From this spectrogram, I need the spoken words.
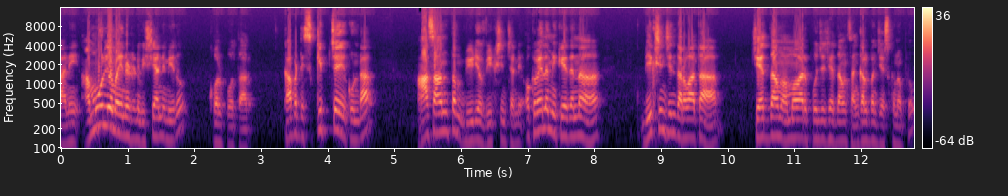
కానీ అమూల్యమైనటువంటి విషయాన్ని మీరు కోల్పోతారు. కాబట్టి స్కిప్ చేయకుండా ఆశాంతం వీడియో వీక్షించండి. ఒకవేళ మీకు ఏదైనా వీక్షించిన తర్వాత చేద్దాం అమ్మవారి పూజ చేద్దాం సంకల్పం చేసుకున్నప్పుడు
